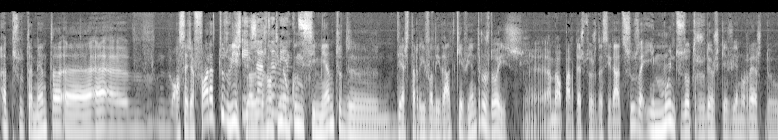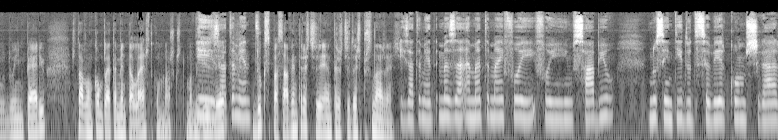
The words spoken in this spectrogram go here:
absolutamente, uh, uh, ou seja, fora de tudo isto. Exatamente. Eles não tinham conhecimento de, desta rivalidade que havia entre os dois. A maior parte das pessoas da cidade de Susa e muitos outros judeus que havia no resto do, do Império estavam completamente a leste, como nós costumamos Exatamente. dizer, do que se passava entre estes, entre estes dois personagens. Exatamente, mas a Amã também foi, foi um sábio no sentido de saber como chegar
